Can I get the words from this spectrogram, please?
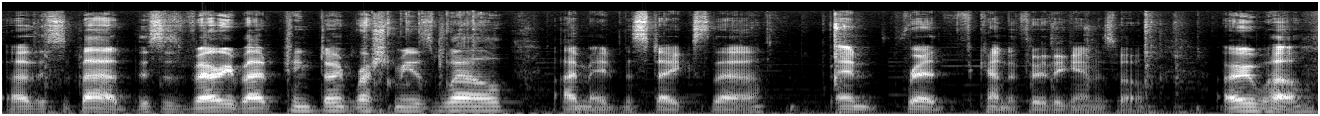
Uh, this is bad. This is very bad. Pink, don't rush me as well. I made mistakes there. And red kind of threw the game as well. Oh well.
